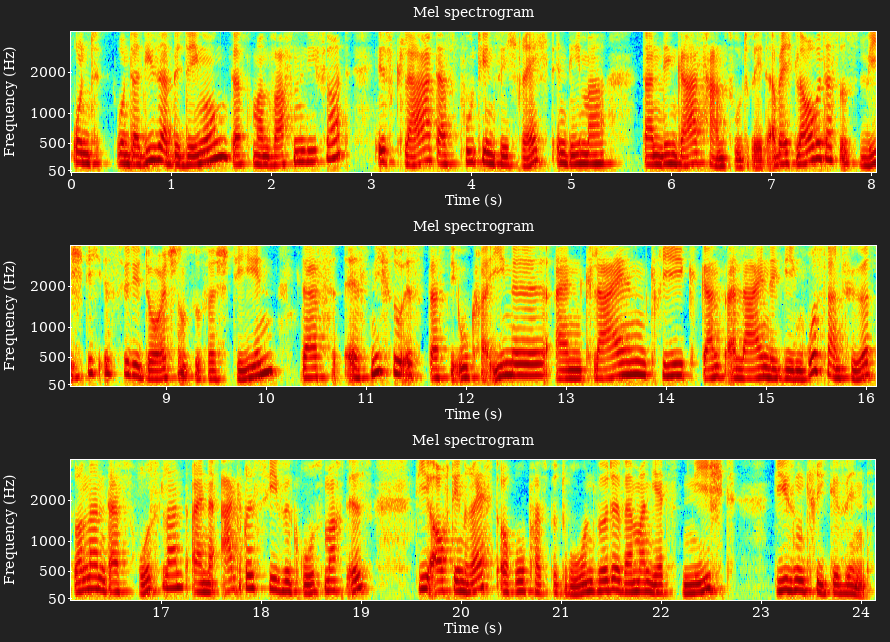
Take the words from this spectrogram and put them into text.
Und unter dieser Bedingung, dass man Waffen liefert, ist klar, dass Putin sich rächt, indem er dann den Gashahn zudreht. Aber ich glaube, dass es wichtig ist für die Deutschen zu verstehen, dass es nicht so ist, dass die Ukraine einen kleinen Krieg ganz alleine gegen Russland führt, sondern dass Russland eine aggressive Großmacht ist, die auch den Rest Europas bedrohen würde, wenn man jetzt nicht diesen Krieg gewinnt.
